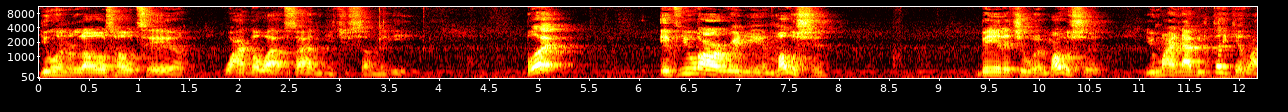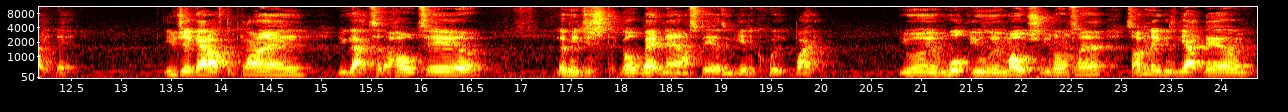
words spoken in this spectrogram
You in the Loews hotel. Why go outside and get you something to eat? But if you already in motion, being that you in motion, you might not be thinking like that. You just got off the plane, you got to the hotel. Let me just go back downstairs and get a quick bite. You in mo- you in motion, you know what I'm saying? Some niggas goddamn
